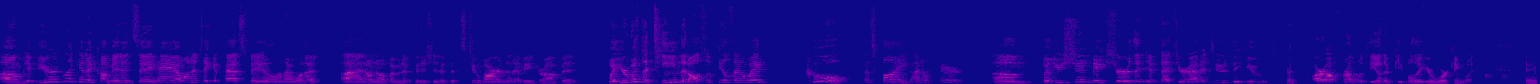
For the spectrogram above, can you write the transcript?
Um, if you're like going to come in and say, "Hey, I want to take a pass fail, and I want to," I don't know if I'm going to finish it. If it's too hard, then I may drop it. But you're with a team that also feels that way. Cool, that's fine. I don't care. Um, but you should make sure that if that's your attitude, that you are upfront with the other people that you're working with. Okay.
